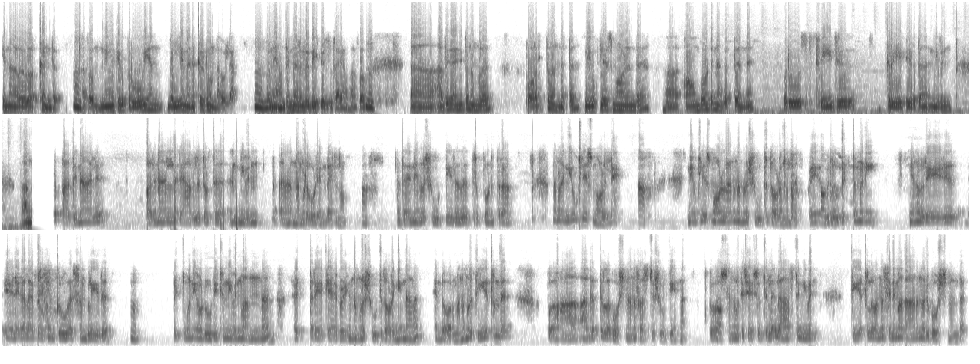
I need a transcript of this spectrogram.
ഇന്ന ആളുകളൊക്കെ ഉണ്ട്. അപ്പം നിങ്ങൾക്ക് ഇത് പ്രൂവ് ചെയ്യാൻ വലിയ മെനക്കെട്ടും ഉണ്ടാവില്ല. അപ്പൊ ഞാൻ തന്നെ അതിന്റെ ഡീറ്റെയിൽസ് തരാം. അപ്പൊ അത് കഴിഞ്ഞിട്ട് നമ്മൾ പുറത്ത് വന്നിട്ട് ന്യൂക്ലിയസ് മോളിന്റെ കോമ്പൗണ്ടിനകത്ത് തന്നെ ഒരു സ്റ്റേജ് ക്രിയേറ്റ് ചെയ്തിട്ട് നിവിൻ പതിനാല് പതിനാലിന് രാവിലെ തൊട്ട് നിവിൻ നമ്മുടെ കൂടെ ഉണ്ടായിരുന്നു. അതായത് ഞങ്ങൾ ഷൂട്ട് ചെയ്തത് തൃപ്പൂണിത്തുറ നമ്മുടെ ന്യൂക്ലിയസ് മോളില്ലേ ആ. ന്യൂക്ലിയസ് മോളിലാണ് നമ്മൾ ഷൂട്ട് തുടങ്ങുന്നത്. ഒരു എട്ട് മണി ഞങ്ങൾ ഒരു ഏഴ് ഏഴ് കാലമായപ്പോഴേക്കും ക്രൂ അസംബിൾ ചെയ്ത്. എട്ട് മണിയോട് കൂടിയിട്ട് ഇവൻ വന്ന് എട്ടരയൊക്കെ ആയപ്പോഴേക്കും നമ്മൾ ഷൂട്ട് തുടങ്ങിയെന്നാണ് എന്റെ ഓർമ്മ. നമ്മൾ തിയേറ്ററിന്റെ അകത്തുള്ള പോർഷനാണ് ഫസ്റ്റ് ഷൂട്ട് ചെയ്യുന്നത്. വർഷങ്ങൾക്ക് ശേഷത്തിൽ ലാസ്റ്റ് ഇവൻ തിയേറ്ററിൽ വന്ന് സിനിമ കാണുന്ന ഒരു പോർഷൻ ഉണ്ട്.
